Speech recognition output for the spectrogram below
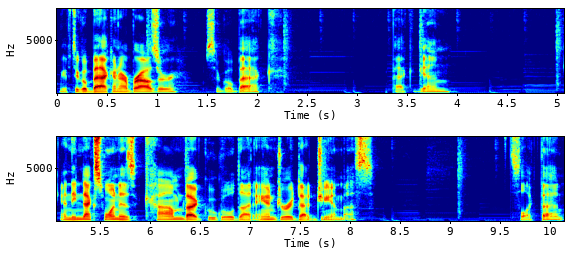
We have to go back in our browser, so go back, back again. And the next one is com.google.android.gms. Select that.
